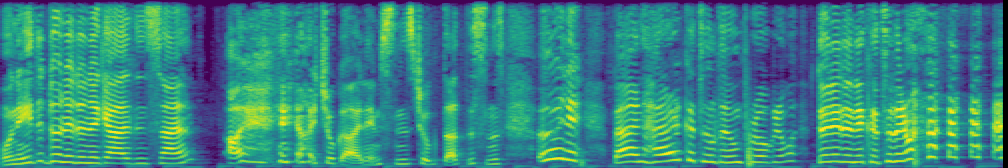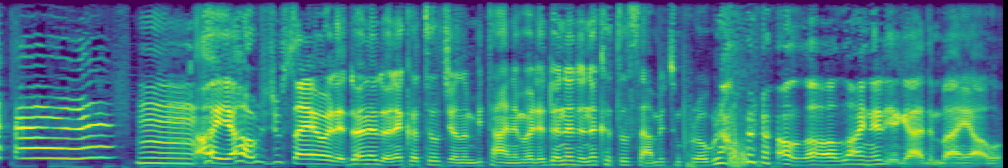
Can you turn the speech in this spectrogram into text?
O neydi döne döne geldin sen? Ay, ay çok alemsiniz, çok tatlısınız. Öyle ben her katıldığım programa döne döne katılırım. Hmm, ay yavrucuğum sen öyle döne döne katıl canım bir tanem öyle döne döne katıl sen bütün programlara. Allah Allah nereye geldim ben yahu.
